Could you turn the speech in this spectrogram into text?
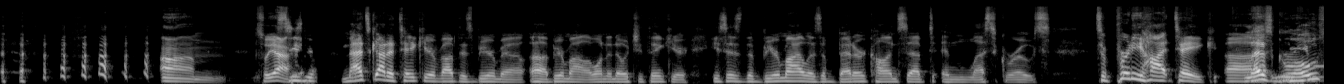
um so yeah. Cesar, Matt's got to take here about this beer mile. Uh, beer mile. I want to know what you think here. He says the beer mile is a better concept and less gross. It's a pretty hot take. Uh, Less gross?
